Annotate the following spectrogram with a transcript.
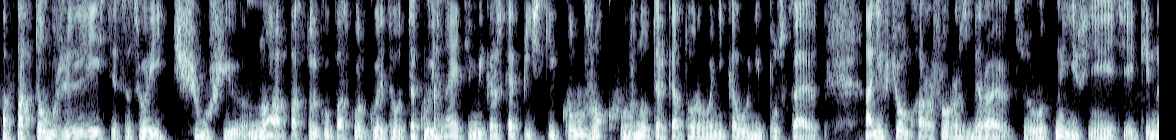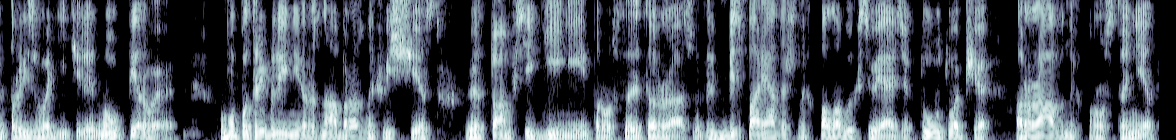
А потом уже лезьте со своей чушью. Ну, а постольку, поскольку это вот такой, знаете, микроскопический кружок, внутрь которого никого не пускают, они в чем хорошо разбираются, вот нынешние эти кинопроизводители? Ну, первое – в употреблении разнообразных веществ. Это там все гении просто, это раз. В беспорядочных половых связях. Тут вообще равных просто нет.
